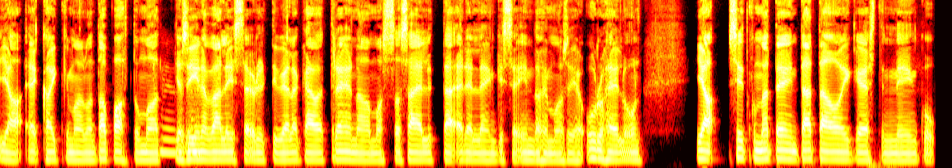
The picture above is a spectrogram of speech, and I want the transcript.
ja e, kaikki maailman tapahtumat. Kyllä. Ja siinä välissä yritti vielä käydä treenaamassa, säilyttää edelleenkin se intohimo siihen urheiluun. Ja sitten kun mä tein tätä oikeasti niin kuin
